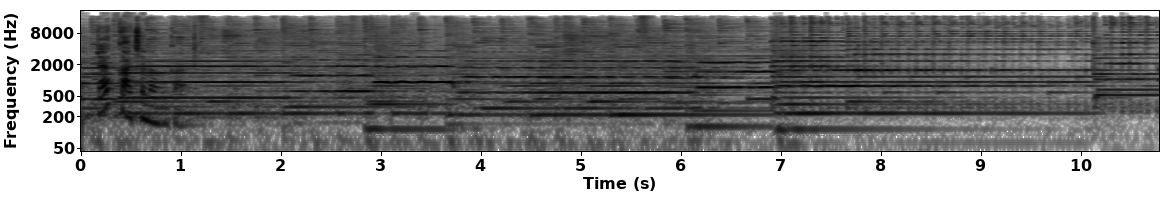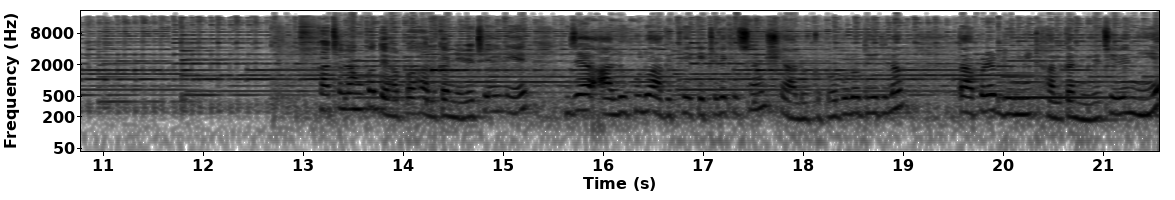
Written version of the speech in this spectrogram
একটা কাঁচা লঙ্কা। কাঁচা লঙ্কা দেওয়ার পর হালকা নেড়ে চেড়ে নিয়ে যে আলুগুলো আগে থেকে কেটে রেখেছিলাম, সে আলু টুকরোগুলো দিয়ে দিলাম। তারপরে দু মিনিট হালকা নেড়ে চেড়ে নিয়ে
